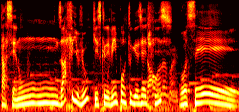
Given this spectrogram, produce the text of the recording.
Tá sendo um, um desafio, viu? Que escrever em português já é Da hora, difícil. mano. Você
